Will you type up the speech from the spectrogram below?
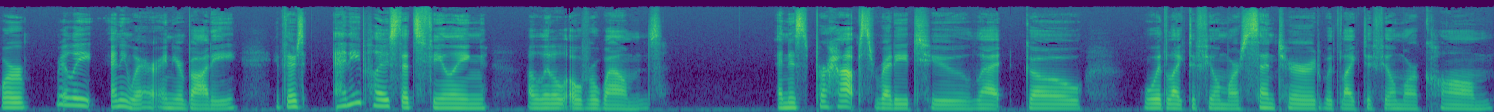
or really anywhere in your body, if there's any place that's feeling a little overwhelmed and is perhaps ready to let go, would like to feel more centered, would like to feel more calm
